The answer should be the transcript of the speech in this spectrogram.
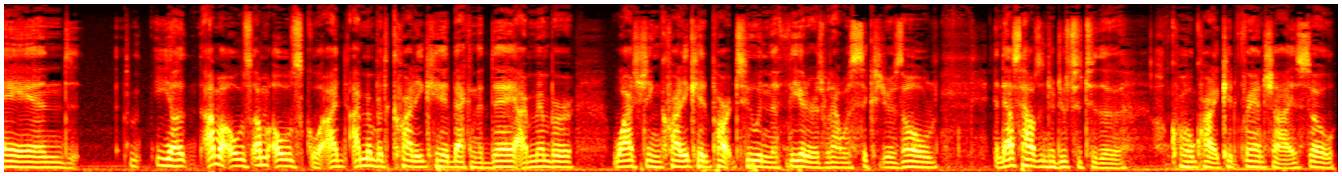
and you know I'm old I'm old school. I I remember the Karate Kid back in the day. I remember watching Karate Kid Part Two in the theaters when I was six years old, and that's how I was introduced to the whole Karate Kid franchise. So,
